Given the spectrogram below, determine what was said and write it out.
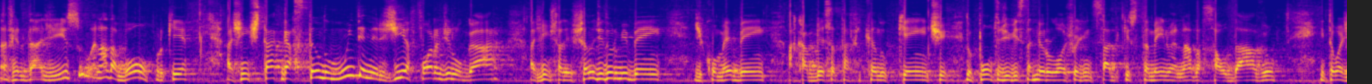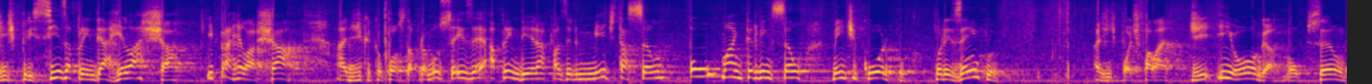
Na verdade, isso não é nada bom, porque a gente está gastando muita energia fora de lugar, a gente está deixando de dormir bem, de comer comer bem, a cabeça está ficando quente. Do ponto de vista neurológico, a gente sabe que isso também não é nada saudável. Então a gente precisa aprender a relaxar. E para relaxar, a dica que eu posso dar para vocês é aprender a fazer meditação ou uma intervenção mente-corpo. Por exemplo, a gente pode falar de yoga, uma opção,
